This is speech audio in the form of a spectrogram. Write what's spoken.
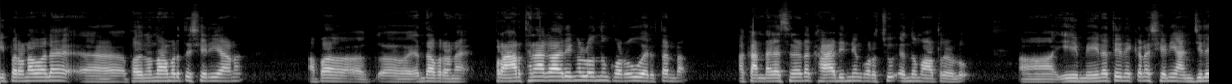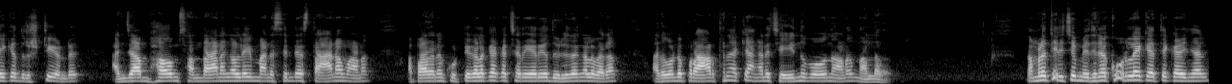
ഈ പറഞ്ഞ പോലെ പതിനൊന്നാമത്തെ ശരിയാണ്. അപ്പോൾ എന്താ പറയണേ പ്രാർത്ഥനാ കാര്യങ്ങളിലൊന്നും കുറവ് വരുത്തണ്ട. ആ കണ്ടകശനയുടെ കാഠിന്യം കുറച്ചു എന്ന് മാത്രമേ ഉള്ളൂ. ഈ മീനത്തിൽ നിൽക്കുന്ന ശനി അഞ്ചിലേക്ക് ദൃഷ്ടിയുണ്ട്. അഞ്ചാം ഭാവം സന്താനങ്ങളുടെയും മനസ്സിന്റെ സ്ഥാനമാണ്. അപ്പോൾ അതിന് കുട്ടികൾക്കൊക്കെ ചെറിയ ചെറിയ ദുരിതങ്ങൾ വരാം. അതുകൊണ്ട് പ്രാർത്ഥനയൊക്കെ അങ്ങനെ ചെയ്യുന്നു പോകുന്നതാണ് നല്ലത്. നമ്മൾ തിരിച്ച് മിഥുനക്കൂറിലേക്ക് എത്തിക്കഴിഞ്ഞാൽ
